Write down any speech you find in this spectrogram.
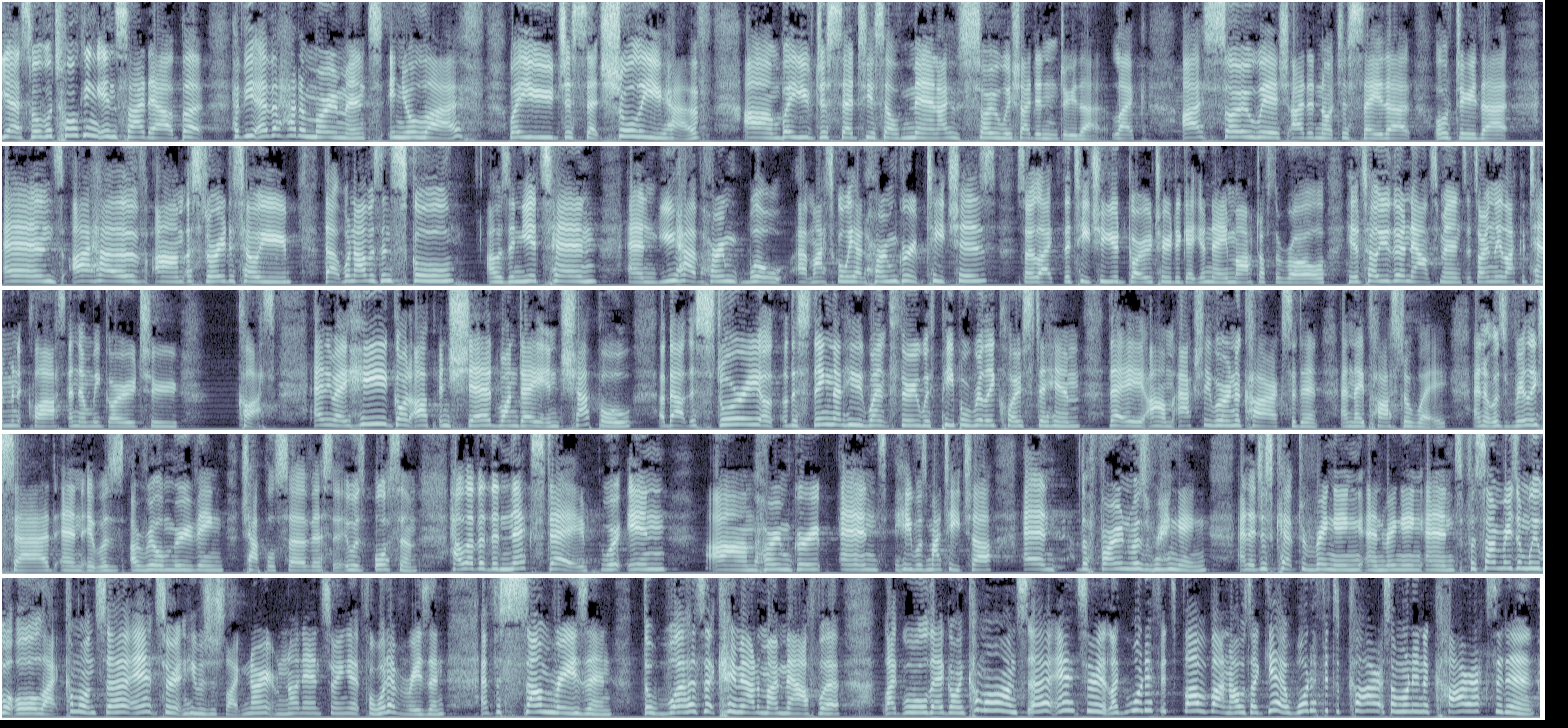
Yes, well, we're talking inside out, but have you ever had a moment in your life where you just said, surely you have, um, where you've just said to yourself, man, I so wish I didn't do that. Like, I so wish I did not just say that or do that. And I have um, a story to tell you that when I was in school, I was in year 10, and you have home, well, at my school, we had home group teachers. So, like the teacher you'd go to to get your name marked off the roll, he'll tell you the announcements. It's only like a 10 minute class, and then we go to class. Anyway, he got up and shared one day in chapel about this story, of this thing that he went through with people really close to him. They um, actually were in a car accident and they passed away. And it was really sad and it was a real moving chapel service. It was awesome. However, the next day, we're in um, home group, and he was my teacher. And the phone was ringing, and it just kept ringing and ringing. And for some reason, we were all like, "Come on, sir, answer it." And he was just like, "No, I'm not answering it for whatever reason." And for some reason, the words that came out of my mouth were like, we're all there going, "Come on, sir, answer it." Like, what if it's blah blah blah? And I was like, "Yeah, what if it's a car, someone in a car accident?"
